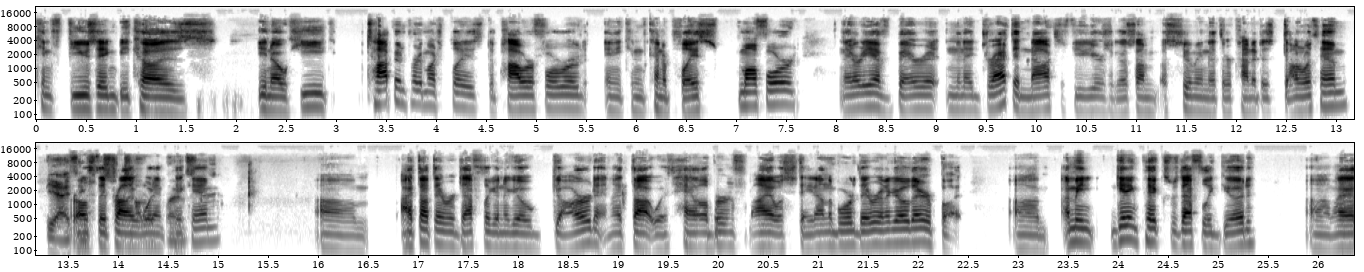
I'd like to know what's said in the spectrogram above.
confusing because you know he Toppin pretty much plays the power forward and he can kind of play small forward. And they already have Barrett, and then they drafted Knox a few years ago, so I'm assuming that they're kind of just done with him. Yeah, I or else they probably wouldn't pick him. Um, I thought they were definitely going to go guard, and I thought with Halliburton from Iowa State on the board, they were going to go there. But um, I mean, getting picks was definitely good. Um, I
